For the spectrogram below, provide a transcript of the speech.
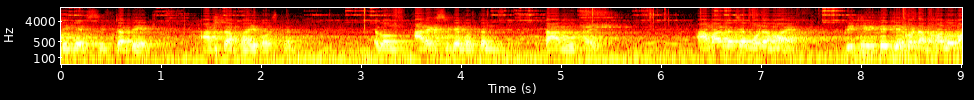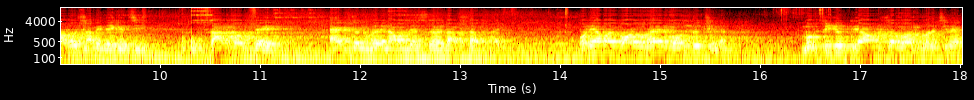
দিকের সিটটাতে আশরাফ ভাই বসতেন এবং আরেক সিটে বসতেন তাজ ভাই। আমার কাছে মনে হয় পৃথিবীতে যে কটা ভালো মানুষ আমি দেখেছি তার মধ্যে একজন হলেন আমাদের সৈয়দ আশরাফ ভাই। উনি আমার বড় ভাইয়ের বন্ধু ছিলেন। মুক্তিযুদ্ধে অংশগ্রহণ করেছিলেন।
